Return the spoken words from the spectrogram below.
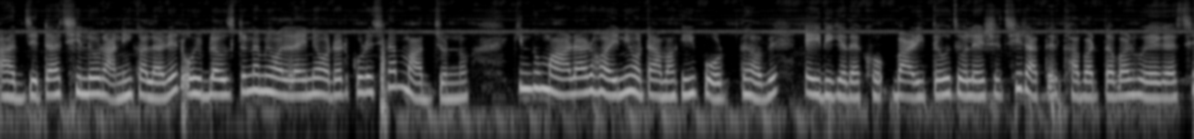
আর যেটা ছিল রানী কালারের, ওই ব্লাউজটা না আমি অনলাইনে অর্ডার করেছিলাম মার জন্য। কিন্তু মার আর হয়নি, ওটা আমাকেই পরতে হবে। এই দিকে দেখো, বাড়িতেও চলে এসেছি, রাতের খাবার দাবার হয়ে গেছে।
